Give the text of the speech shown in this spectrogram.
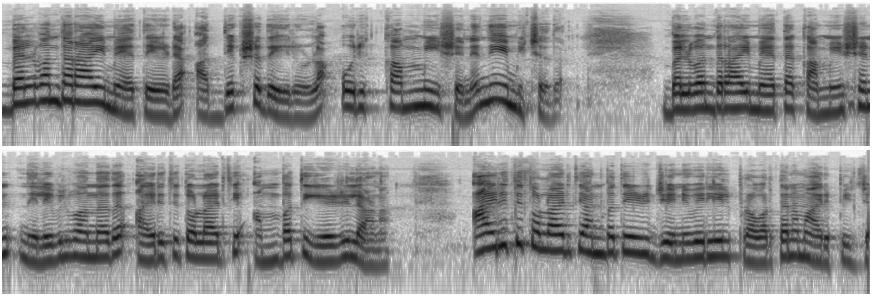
ബൽവന്തറായ് മേത്തയുടെ അധ്യക്ഷതയിലുള്ള ഒരു കമ്മീഷനെ നിയമിച്ചത്. ബൽവന്തറായ് മേത്ത കമ്മീഷൻ നിലവിൽ വന്നത് ആയിരത്തി തൊള്ളായിരത്തി അമ്പത്തി ഏഴിലാണ് ആയിരത്തി തൊള്ളായിരത്തി അൻപത്തിയേഴ് ജനുവരിയിൽ പ്രവർത്തനം ആരംഭിച്ച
